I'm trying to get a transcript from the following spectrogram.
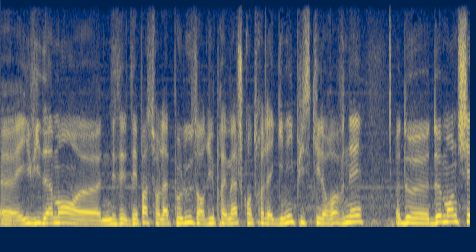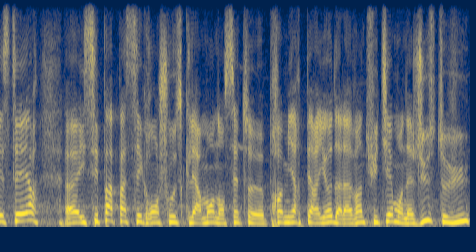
euh, évidemment n'était pas sur la pelouse lors du pré-match contre la Guinée puisqu'il revenait de, Manchester. Euh, il s'est pas passé grand-chose clairement dans cette première période. À la 28e, on a juste vu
